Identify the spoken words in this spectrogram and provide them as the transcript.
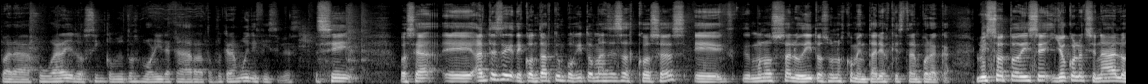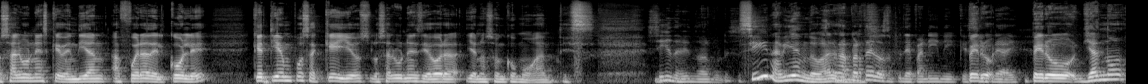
Para jugar y los cinco minutos morir a cada rato, porque eran muy difíciles. Sí, o sea, eh, antes de, de contarte un poquito más de esas cosas, eh, unos saluditos, unos comentarios que están por acá. Luis Soto dice, yo coleccionaba los álbumes que vendían afuera del cole. ¿Qué tiempos aquellos? Los álbumes de ahora ya no son como antes. Siguen habiendo álbumes. Siguen habiendo álbumes. Aparte de los de Panini, que pero, siempre hay. pero ya no,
